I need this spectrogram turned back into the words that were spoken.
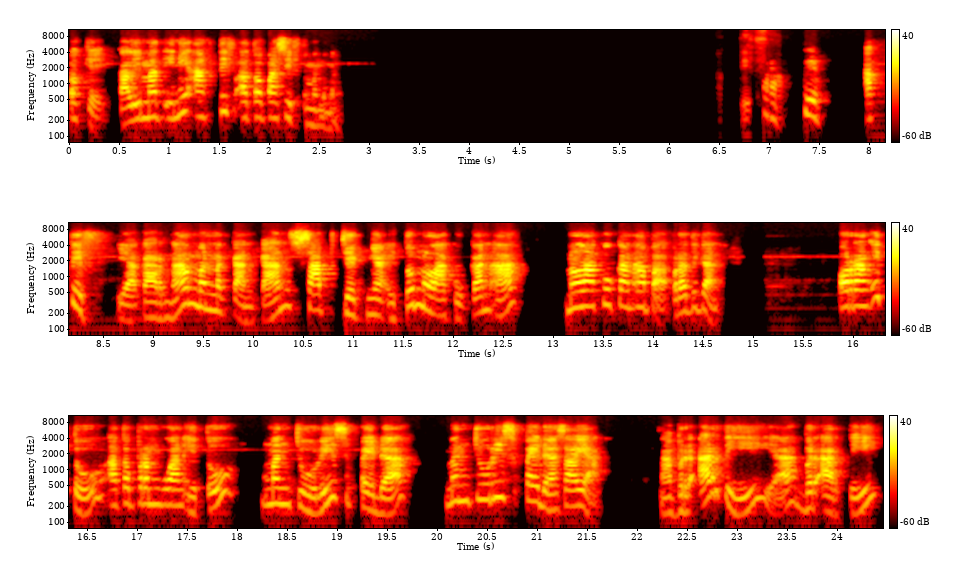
Oke, kalimat ini aktif atau pasif, teman-teman? Aktif. Aktif. Aktif, ya karena menekankan subjeknya itu melakukan a, melakukan apa? Perhatikan, orang itu atau perempuan itu mencuri sepeda, mencuri sepeda saya. Nah, berarti ya, berarti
